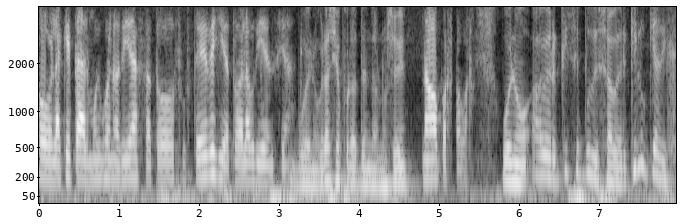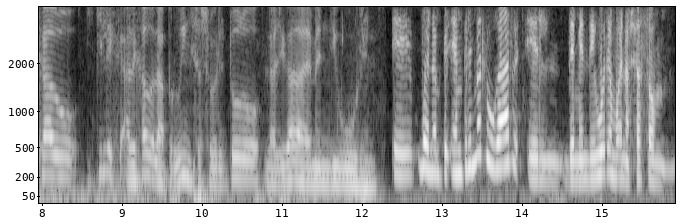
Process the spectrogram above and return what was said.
Hola, ¿qué tal? Muy buenos días a todos ustedes y a toda la audiencia. Bueno, gracias por atendernos. ¿eh? No, por favor. Bueno, a ver, ¿qué se puede saber? ¿Qué es lo que ha dejado y qué le ha dejado a la provincia, sobre todo la llegada de Mendiguren? Eh, bueno, en, primer lugar, el de Mendiguren, bueno, ya son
